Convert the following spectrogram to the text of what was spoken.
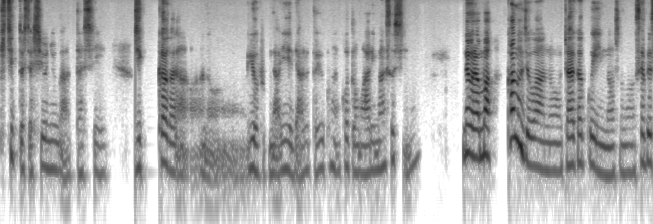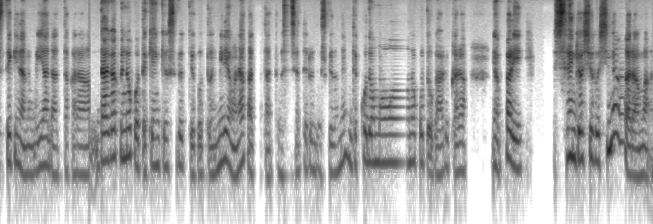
きちっとした収入があったし、実家があの裕福な家であるということもありますしね。だからまあ彼女はあの大学院のその性別的なのも嫌だったから大学に残って研究するっていうことに未練はなかったっておっしゃってるんですけどね。で子供のことがあるからやっぱり専業主婦しながらまあ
